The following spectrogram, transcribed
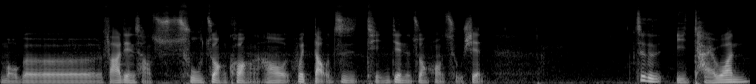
某个发电厂出状况，然后会导致停电的状况出现。这个以台湾。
